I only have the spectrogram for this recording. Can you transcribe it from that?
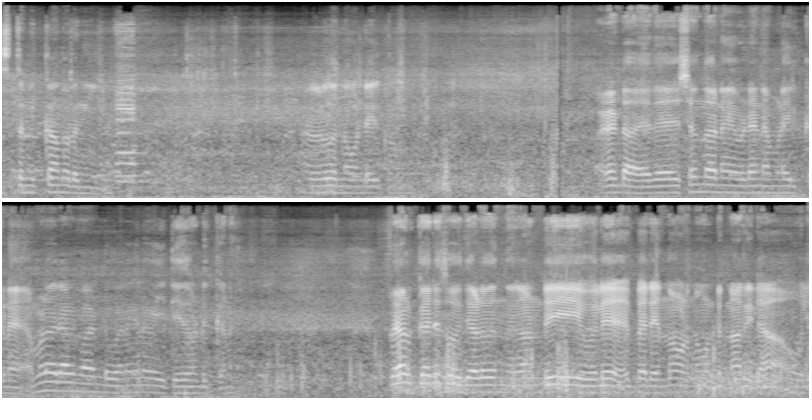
അസ്തമിക്കാൻ തുടങ്ങി. ആളുകൾ വന്നുകൊണ്ടേയിരിക്കണം കേട്ടോ ഏകദേശം എന്താണ് ഇവിടെ നമ്മൾ ഇരിക്കണേ? നമ്മളൊരാൾ വേണ്ട പോകാൻ അങ്ങനെ വെയിറ്റ് ചെയ്തുകൊണ്ടിരിക്കണം കുറേ ആൾക്കാർ സൗദിയാൾ വന്ന് കണ്ട് ഓലെ പെരന്ന് ഓർന്ന് കൊണ്ടുവരണം അറിയില്ല. ഓൽ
